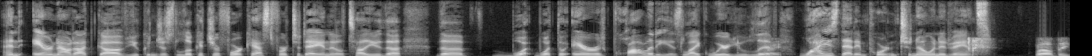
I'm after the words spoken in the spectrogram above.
and airnow.gov, you can just look at your forecast for today, and it'll tell you the the what what the air quality is like where you live. Right. Why is that important to know in advance? Well, the,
